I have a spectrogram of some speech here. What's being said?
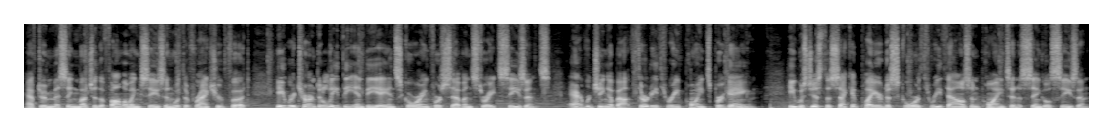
After missing much of the following season with a fractured foot, he returned to lead the NBA in scoring for seven straight seasons, averaging about 33 points per game. He was just the second player to score 3,000 points in a single season,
